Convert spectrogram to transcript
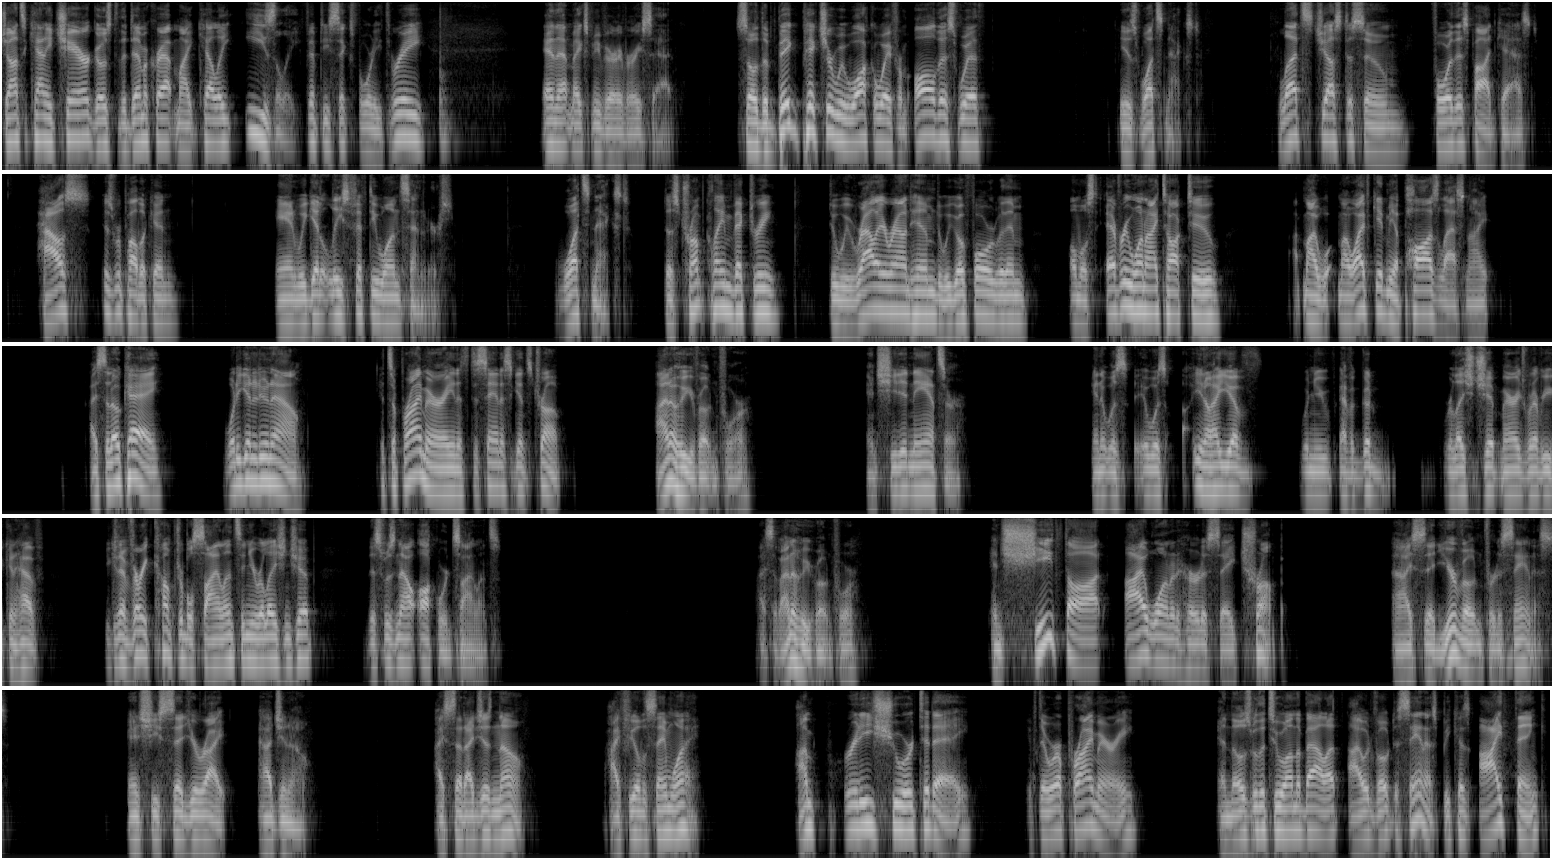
Johnson County chair goes to the Democrat Mike Kelly easily, 56 43. And that makes me very, very sad. So, the big picture we walk away from all this with is what's next. Let's just assume for this podcast, House is Republican, and we get at least 51 senators. What's next? Does Trump claim victory? Do we rally around him? Do we go forward with him? Almost everyone I talk to, my, my wife gave me a pause last night. I said, okay, what are you going to do now? It's a primary and it's DeSantis against Trump. I know who you're voting for. And she didn't answer. And it was, it was, you know, how you have, when you have a good relationship, marriage, whatever, you can have, you can have very comfortable silence in your relationship. This was now awkward silence. I said, I know who you're voting for. And she thought I wanted her to say Trump. And I said, You're voting for DeSantis. And she said, You're right. How'd you know? I said, I just know. I feel the same way. I'm pretty sure today, if there were a primary and those were the two on the ballot, I would vote DeSantis because I think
